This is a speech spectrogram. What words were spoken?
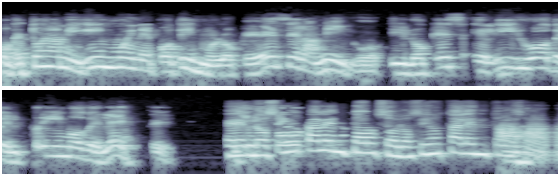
Porque esto es amiguismo y nepotismo, lo que es el amigo y lo que es el hijo del primo del este. Eh, los hijos talentosos, los hijos talentosos.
